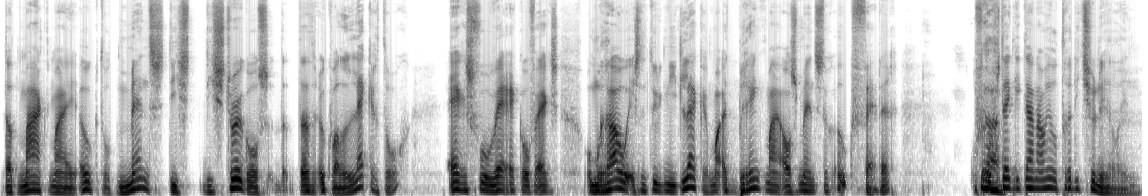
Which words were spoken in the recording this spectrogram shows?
Dat maakt mij ook tot mens. Die, die struggles, dat, dat is ook wel lekker toch? Ergens voor werken of ergens om rouwen is natuurlijk niet lekker. Maar het brengt mij als mens toch ook verder? Of, Ja. of denk ik daar nou heel traditioneel in?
